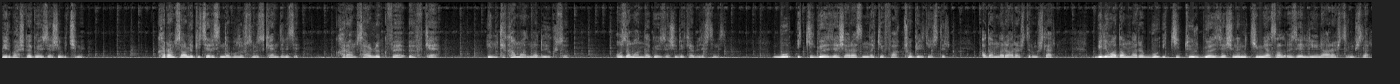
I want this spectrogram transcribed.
Bir başka gözyaşı biçimi Karamsarlık içerisinde bulursunuz kendinizi. Karamsarlık ve öfke, intikam alma duygusu. O zaman da gözyaşı dökebilirsiniz. Bu iki gözyaşı arasındaki fark çok ilginçtir. Adamları araştırmışlar. Bilim adamları bu iki tür gözyaşının kimyasal özelliğini araştırmışlar.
